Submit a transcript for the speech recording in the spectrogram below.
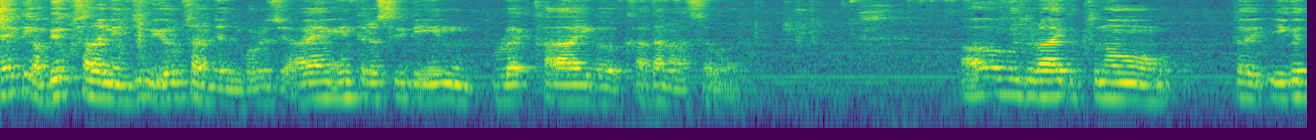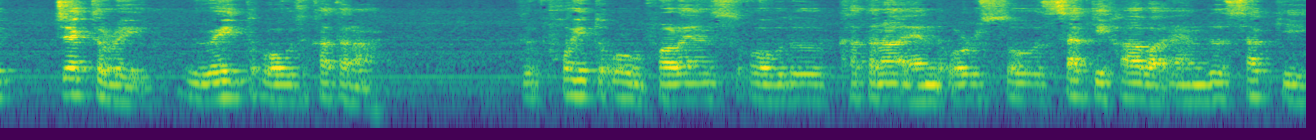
앤디가 미국 사람인지 뭐 유럽 사람인지 모르지. I am interested in black tiger sword. I would like to know the exact weight of the katana. The point of balance of the katana and also saki haba and saki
